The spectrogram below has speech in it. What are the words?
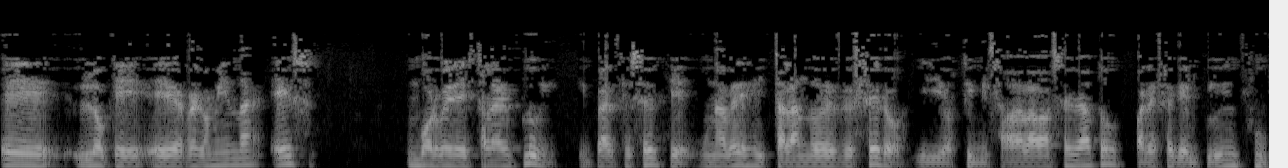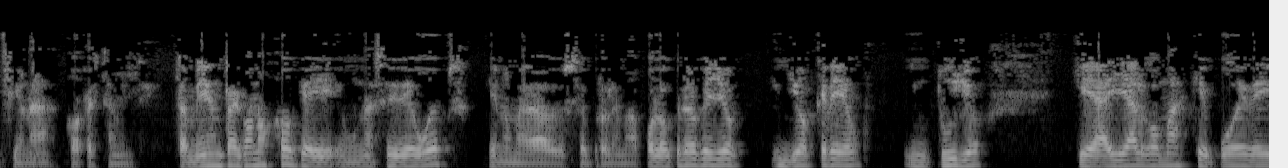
lo que recomienda es volver a instalar el plugin. Y parece ser que una vez instalando desde cero y optimizada la base de datos, parece que el plugin funciona correctamente. También reconozco que hay una serie de webs que no me ha dado ese problema. Por lo creo que yo, yo creo, intuyo, que hay algo más que puede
